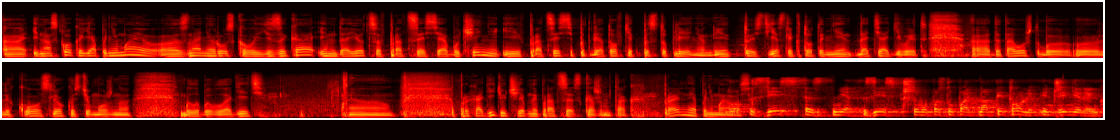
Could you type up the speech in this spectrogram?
А, и насколько я понимаю, э, знание русского языка им дается в процессе обучения и в процессе подготовки к поступлению. И, то есть, если кто-то не дотягивает э, до того, чтобы э, легко, с легкостью можно было бы владеть проходить учебный процесс, скажем так. Правильно я понимаю? Ну, здесь нет, здесь, чтобы поступать на petroleum engineering,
